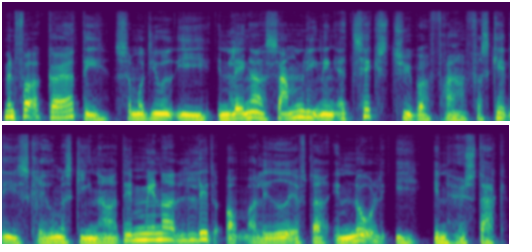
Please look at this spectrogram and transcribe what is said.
Men for at gøre det, så må de ud i en længere sammenligning af teksttyper fra forskellige skrivemaskiner, og det minder lidt om at lede efter en nål i en høstak.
